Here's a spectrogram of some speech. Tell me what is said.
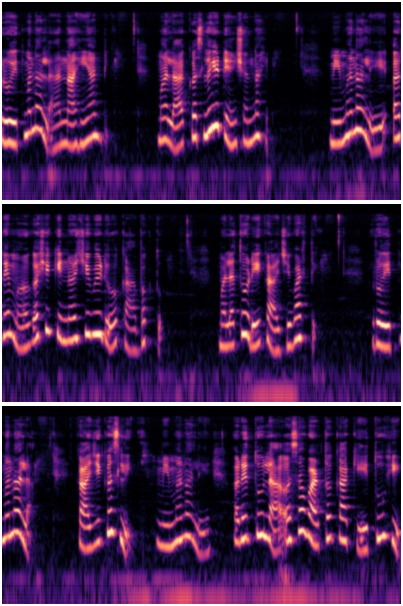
रोहित म्हणाला नाही आंटी मला कसलंही टेन्शन नाही. मी म्हणाले अरे मग अशी किन्नरची व्हिडिओ का बघतो? मला थोडी काळजी वाटते. रोहित म्हणाला काळजी कसली? मी म्हणाले अरे तुला असं वाटतं का की तूही?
